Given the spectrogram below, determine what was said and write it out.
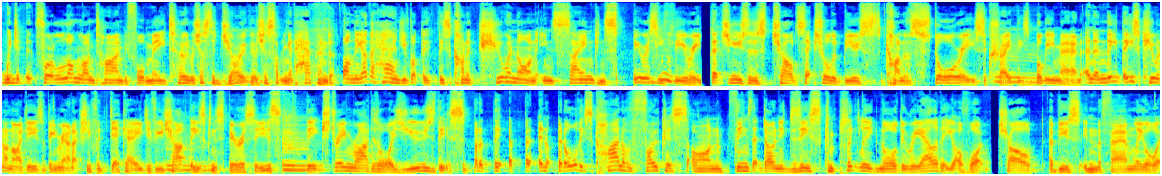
we, for a long, long time before Me Too, it was just a joke. It was just something that happened. On the other hand, you've got the, this kind of QAnon insane conspiracy theory that uses child sexual abuse kind of stories to create these mm. boogeyman. And, and the, these QAnon ideas have been around actually for decades. If you chart these mm. conspiracies, mm. the extreme right has always used this. But, but, and, but all this kind of focus on things that don't exist completely ignore the reality of what child abuse in the family or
